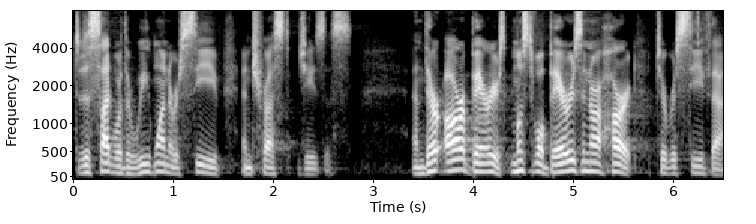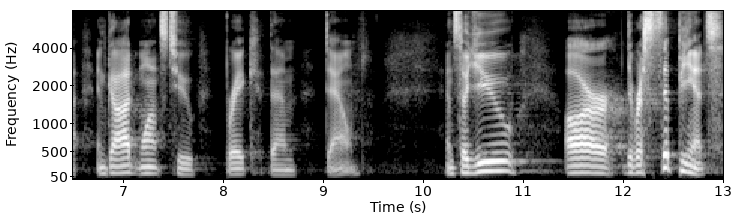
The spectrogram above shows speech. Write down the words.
to decide whether we want to receive and trust Jesus. And there are barriers, most of all, barriers in our heart to receive that. And God wants to break them down. And so you are the recipient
